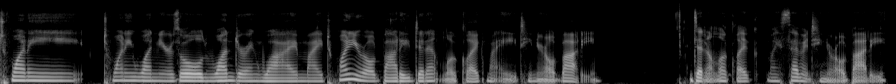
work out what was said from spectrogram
20, 21 years old wondering why my 20 year old body didn't look like my 18 year old body, didn't look like my 17 year old body.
